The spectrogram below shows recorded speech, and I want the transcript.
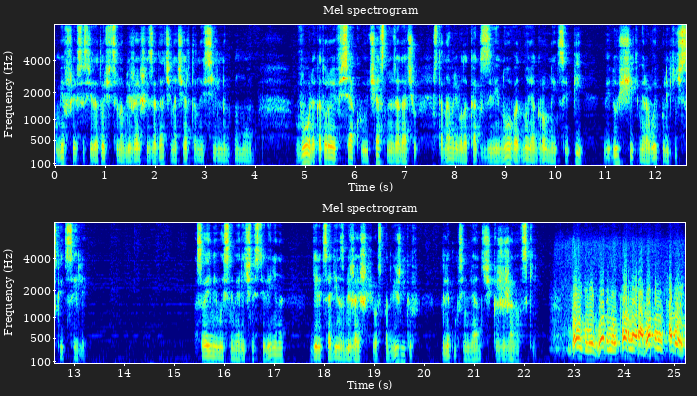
умевшая сосредоточиться на ближайшей задаче, начертанной сильным умом. Воля, которая всякую частную задачу устанавливала как звено в одной огромной цепи, ведущей к мировой политической цели. Своими мыслями о личности Ленина делится один из ближайших его сподвижников Глеб Максимiliaнович Крыжижановский. Долгими годами упорной работы над собой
